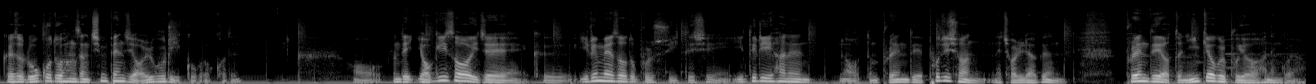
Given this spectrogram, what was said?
그래서 로고도 항상 침팬지 얼굴이 있고 그렇거든. 어, 그런데 여기서 이제 그 이름에서도 볼 수 있듯이 이들이 하는 어떤 브랜드의 포지션의 전략은 브랜드의 어떤 인격을 부여하는 거야.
